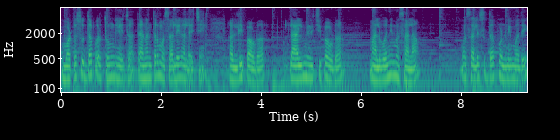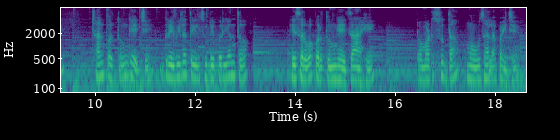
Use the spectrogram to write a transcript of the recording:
टोमॅटोसुद्धा परतून घ्यायचा. त्यानंतर मसाले घालायचे. हळदी पावडर लाल मिरची पावडर मालवणी मसाला. मसालेसुद्धा फोडणीमध्ये छान परतून घ्यायचे. ग्रेव्हीला तेल सुटेपर्यंत हे सर्व परतून घ्यायचं आहे. टोमॅटोसुद्धा मऊ झाला पाहिजे.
